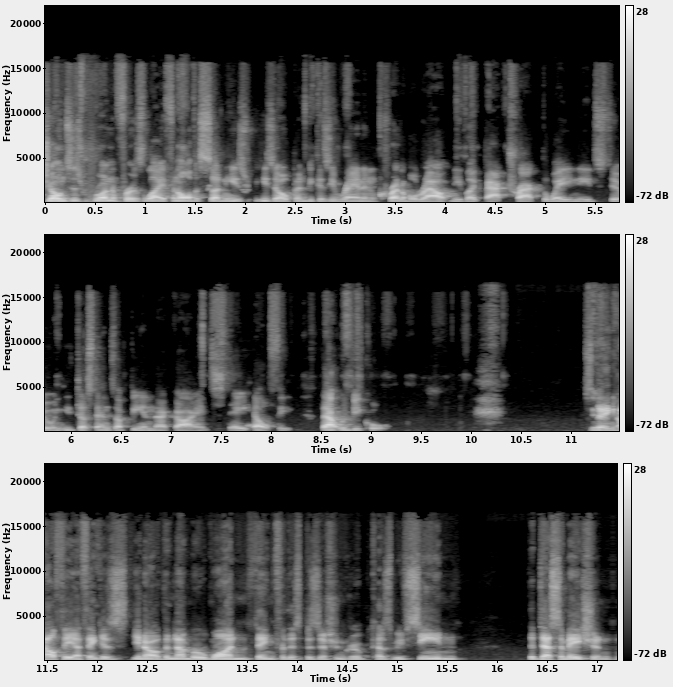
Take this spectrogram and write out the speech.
Jones is running for his life, and all of a sudden he's he's open because he ran an incredible route and he like backtracked the way he needs to, and he just ends up being that guy and stay healthy. That would be cool. Staying yeah. healthy, I think, is you know the number one thing for this position group because we've seen the decimation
